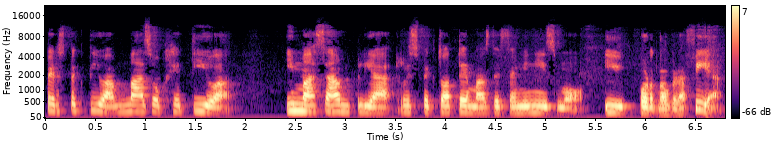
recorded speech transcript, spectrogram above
perspectiva más objetiva y más amplia respecto a temas de feminismo y pornografía.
